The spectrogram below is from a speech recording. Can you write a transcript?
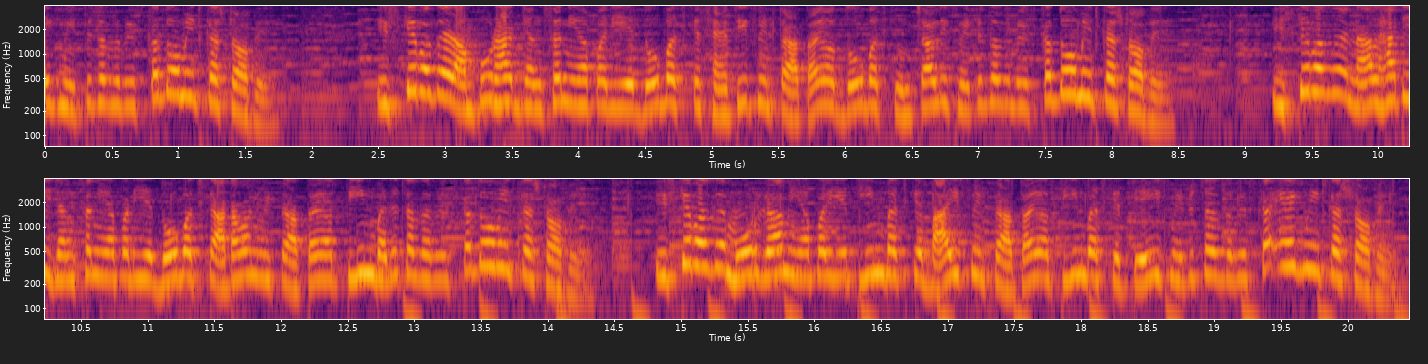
एक मिनट पर चलता इसका दो मिनट का स्टॉप है। इसके बाद रामपुर हाट जंक्शन यहाँ पर ये दो बज के सैंतीस मिनट पर आता है और दो बज के उनचालीस मिनट पर चलता इसका दो मिनट का स्टॉप है। इसके बाद नालहाटी जंक्शन यहाँ पर ये दो बज के अठावन मिनट पर आता है और तीन बजे चलता है इसका दो मिनट का स्टॉप है। इसके बाद से मोरग्राम, यहाँ पर ये तीन बज के बाईस मिनट पर आता है और तीन बज के तेईस मिनट पर चलता इसका एक मिनट का स्टॉप है।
